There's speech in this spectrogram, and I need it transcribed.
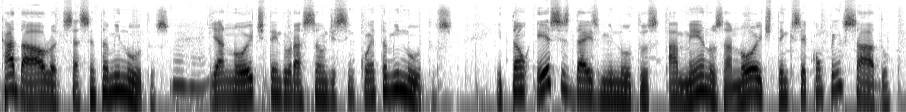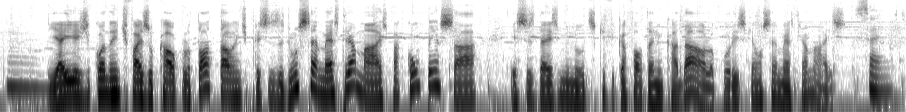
cada aula de 60 minutos uhum. e à noite tem duração de 50 minutos. Então, esses 10 minutos a menos à noite tem que ser compensado. Hum. E aí, quando a gente faz o cálculo total, a gente precisa de um semestre a mais para compensar esses 10 minutos que fica faltando em cada aula. Por isso que é um semestre a mais. Certo.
